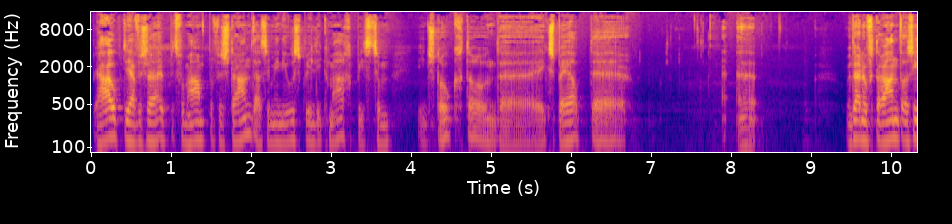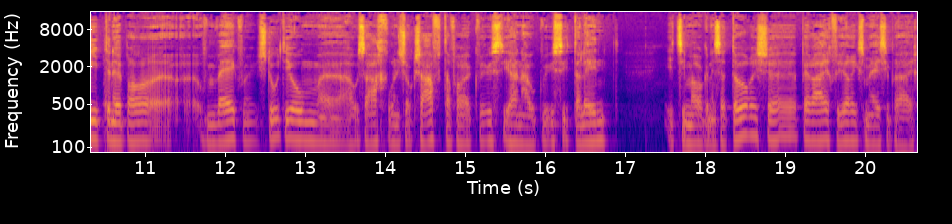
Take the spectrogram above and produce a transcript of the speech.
behaupte, ich habe schon etwas vom Hampel verstanden, also meine Ausbildung gemacht bis zum Instruktor und äh, Experte. Äh, und dann auf der anderen Seite über, äh, auf dem Weg vom Studium äh, auch Sachen, die ich schon geschafft habe, gewusst, ich habe auch gewisse Talente jetzt im organisatorischen Bereich, führungsmäßigen Bereich.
